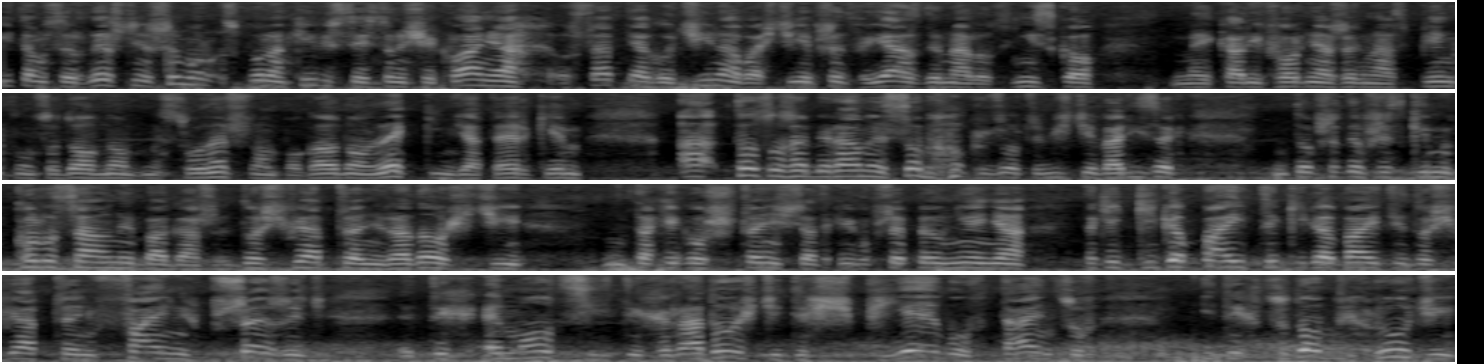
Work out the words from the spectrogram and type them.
Witam serdecznie. Szymon Spolankiewicz z tej strony się kłania. Ostatnia godzina, właściwie przed wyjazdem na lotnisko. Kalifornia żegna z piękną, cudowną, słoneczną pogodą, lekkim wiaterkiem. A to, co zabieramy z sobą, oprócz oczywiście walizek, to przede wszystkim kolosalny bagaż doświadczeń, radości, takiego szczęścia, takiego przepełnienia, takie gigabajty, gigabajty doświadczeń, fajnych przeżyć, tych emocji, tych radości, tych śpiewów, tańców i tych cudownych ludzi,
